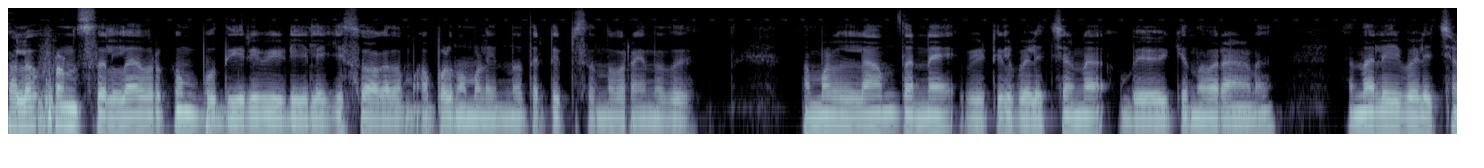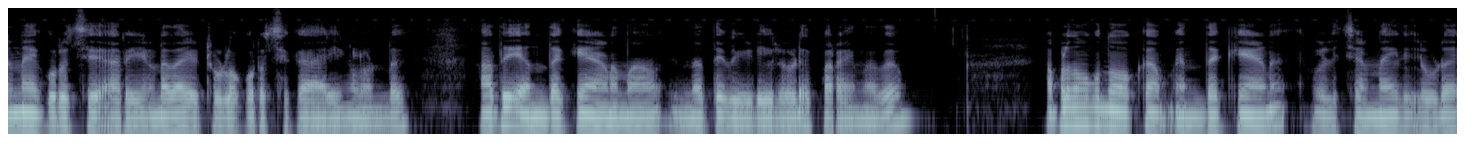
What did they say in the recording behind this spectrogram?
ഹലോ ഫ്രണ്ട്സ് എല്ലാവർക്കും പുതിയൊരു വീഡിയോയിലേക്ക് സ്വാഗതം. അപ്പോൾ നമ്മൾ ഇന്നത്തെ ടിപ്സ് എന്ന് പറയുന്നത് നമ്മളെല്ലാം തന്നെ വീട്ടിൽ വെളിച്ചെണ്ണ ഉപയോഗിക്കുന്നവരാണ്. എന്നാൽ ഈ വെളിച്ചെണ്ണയെക്കുറിച്ച് അറിയേണ്ടതായിട്ടുള്ള കുറച്ച് കാര്യങ്ങളുണ്ട്. അത് എന്തൊക്കെയാണെന്നാണ് ഇന്നത്തെ വീഡിയോയിലൂടെ പറയുന്നത്. അപ്പോൾ നമുക്ക് നോക്കാം എന്തൊക്കെയാണ് വെളിച്ചെണ്ണയിലൂടെ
